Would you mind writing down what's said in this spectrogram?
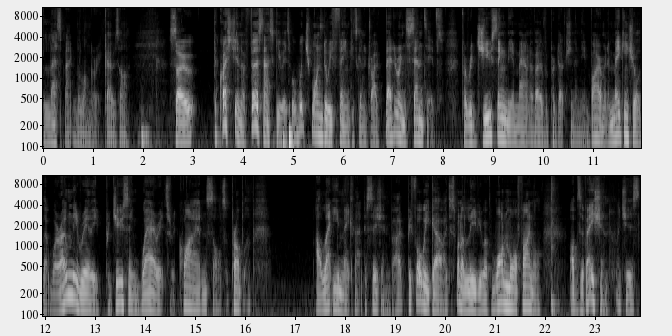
less back the longer it goes on. So the question I first ask you is, well, which one do we think is going to drive better incentives for reducing the amount of overproduction in the environment and making sure that we're only really producing where it's required and solves a problem? I'll let you make that decision. But before we go, I just want to leave you with one more final observation, which is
